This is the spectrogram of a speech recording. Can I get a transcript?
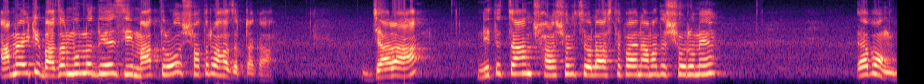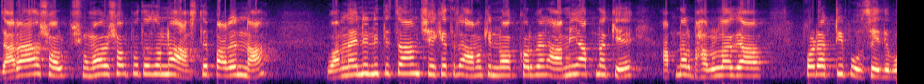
আমরা এটি বাজার মূল্য দিয়েছি মাত্র সতেরো হাজার টাকা। যারা নিতে চান, সরাসরি চলে আসতে পারেন আমাদের শোরুমে। এবং যারা স্বল্প সময় স্বল্পতার জন্য আসতে পারেন না অনলাইনে নিতে চান, সেক্ষেত্রে আমাকে নক করবেন। আমি আপনাকে আপনার ভালো লাগা প্রোডাক্টটি পৌঁছে দেব,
